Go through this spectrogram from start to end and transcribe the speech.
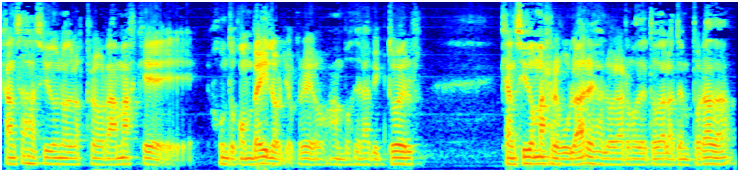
Kansas ha sido uno de los programas que, junto con Baylor, yo creo, ambos de la Big 12, que han sido más regulares a lo largo de toda la temporada.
